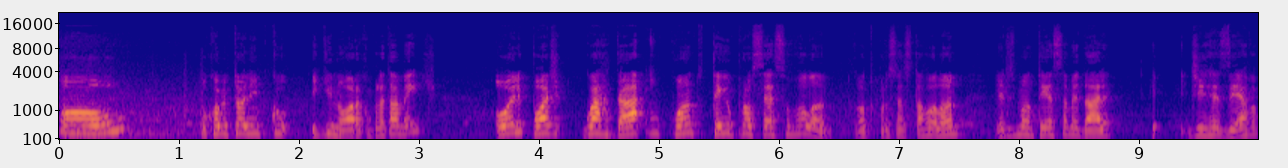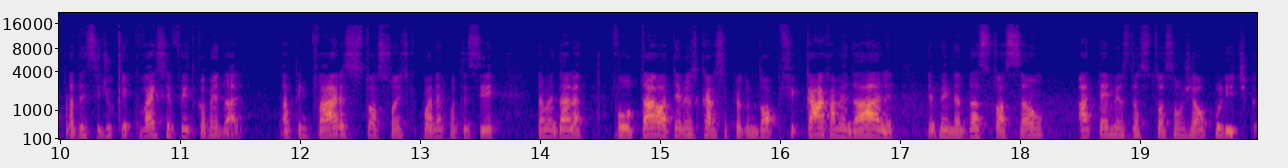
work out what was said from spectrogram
Ou o Comitê Olímpico ignora completamente. Ou ele pode guardar enquanto tem o processo rolando. Enquanto o processo está rolando, eles mantêm essa medalha de reserva para decidir o que vai ser feito com a medalha. Tá? Tem várias situações que podem acontecer da medalha voltar, ou até mesmo o cara ser pego no DOP ficar com a medalha, dependendo da situação, até mesmo da situação geopolítica.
